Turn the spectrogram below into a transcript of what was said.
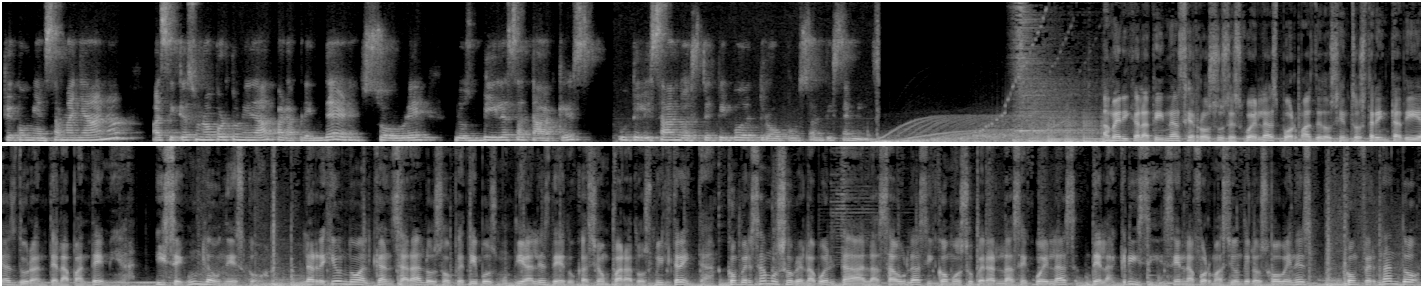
que comienza mañana, así que es una oportunidad para aprender sobre los viles ataques utilizando este tipo de tropos antisemitas. América Latina cerró sus escuelas por más de 230 días durante la pandemia y según la UNESCO, la región no alcanzará los objetivos mundiales de educación para 2030. Conversamos sobre la vuelta a las aulas y cómo superar las secuelas de la crisis en la formación de los jóvenes con Fernando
